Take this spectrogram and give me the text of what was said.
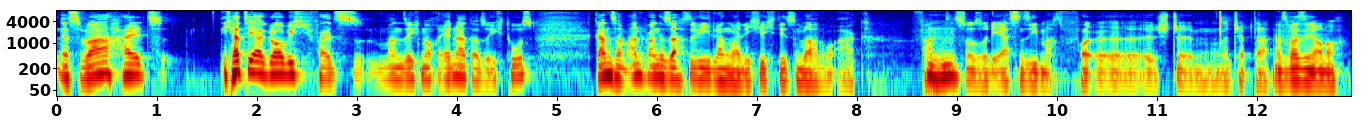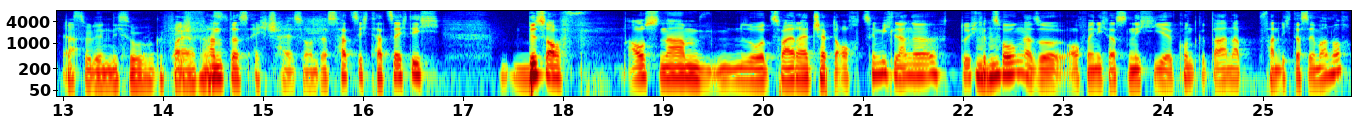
es war halt. Ich hatte ja, glaube ich, falls man sich noch erinnert, also ich tue es, ganz am Anfang gesagt, wie langweilig ich diesen Wano-Arc fand. Mhm. Das waren so die ersten sieben, acht Fol- äh, St- äh, Chapter. Das weiß ich auch noch, Ja. dass du den nicht so gefeiert Ich fand hast. das echt scheiße. Und das hat sich tatsächlich bis auf Ausnahmen, so zwei, drei Chapter auch ziemlich lange durchgezogen. Mhm. Also auch wenn ich das nicht hier kundgetan habe, fand ich das immer noch.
